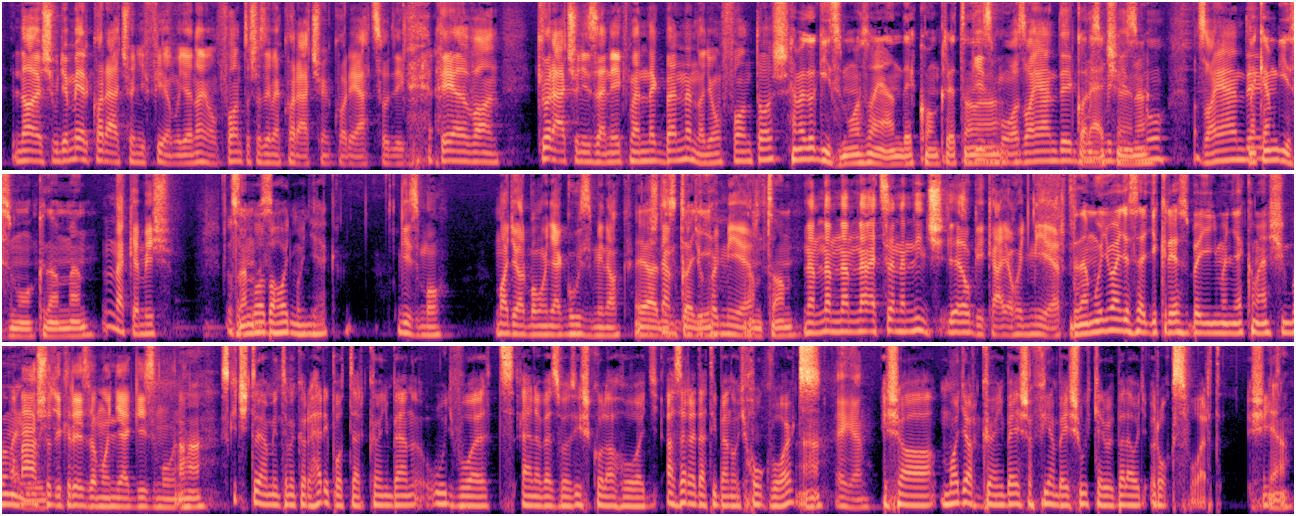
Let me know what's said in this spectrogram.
Na és ugye miért karácsonyi film? Ugye nagyon fontos, azért mert karácsonykor játszódik. Tél van, karácsonyi zenék mennek benne, nagyon fontos. Hát meg a gizmo az ajándék konkrétan. Gizmo az ajándék, karácsonyra. Gizmo az ajándék. Nekem gizmo különben. Nekem is. az Nem- angolban hogy mondják? Gizmo. Magyarban mondják Guzminak. Ja, és nem ez tudjuk, gagyi. hogy miért. Nem tudom. Nem, nem, nem, nem, egyszerűen nem, nincs logikája, hogy miért. De nem úgy van, hogy az egyik részben így mondják, a másikban A meg második részben mondják Gizmónak. Úgy. Aha. Ez kicsit olyan, mint amikor a Harry Potter könyvben úgy volt elnevezve az iskola, hogy az eredetiben, hogy Hogwarts, Aha. Igen. és a magyar könyvbe és a filmbe is úgy került bele, hogy Roxford. És így, Ja.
